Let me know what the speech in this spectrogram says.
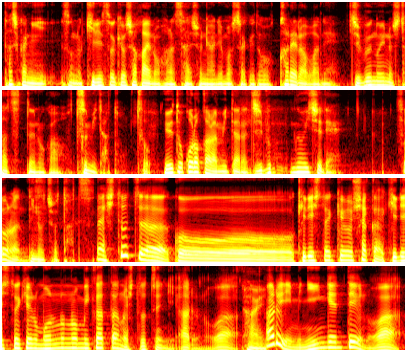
確かにそのキリスト教社会のお話最初にありましたけど彼らはね自分の命絶つっていうのが罪だと。いうところから見たら自分の意志でそうなんです。命を絶つ。一つはこうキリスト教社会キリスト教のものの見方の一つにあるのは、はい。ある意味人間っていうのは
